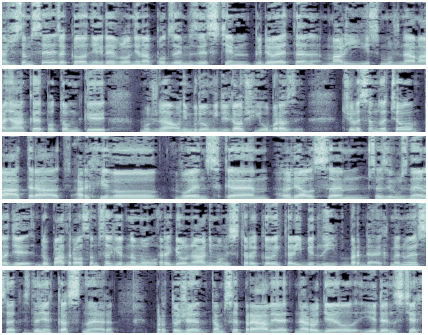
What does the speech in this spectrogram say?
Takže jsem si řekl někdy v loni na podzim, zjistím, kdo je ten malíř, možná má nějaké potomky, možná oni budou mít další obrazy. Čili jsem začal pátrat v archivu vojenském, hledal jsem přes různé lidi, dopátral jsem se k jednomu regionálnímu historikovi, který bydlí v Brdech, jmenuje se Zdeněk Kasner, protože tam se právě narodil jeden z těch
